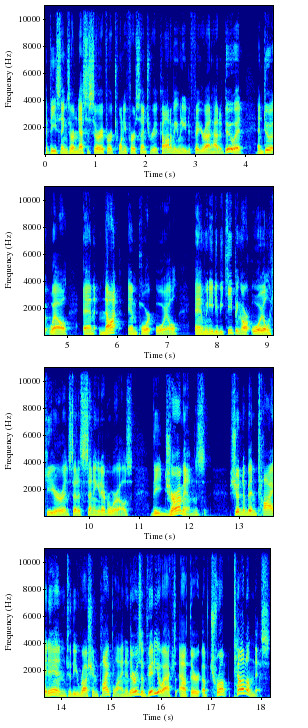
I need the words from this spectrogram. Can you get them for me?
if these things are necessary for a 21st century economy, we need to figure out how to do it and do it well and not import oil. And we need to be keeping our oil here instead of sending it everywhere else. The Germans shouldn't have been tied in to the Russian pipeline. And there is a video out there of Trump telling them this.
